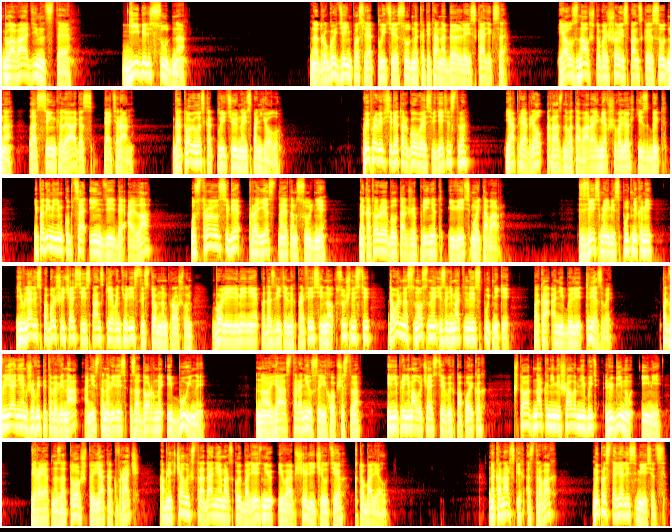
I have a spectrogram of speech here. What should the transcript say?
Глава 11. Гибель судна. На другой день после отплытия судна капитана Бёлля из Кадикса я узнал, что большое испанское судно «Лас Синко Леагас» «Пять ран» готовилось к отплытию на Испаньолу. Выправив себе торговое свидетельство, я приобрел разного товара, имевшего легкий сбыт, и под именем купца Индии де Айла – устроил себе проезд на этом судне, на которое был также принят и весь мой товар. Здесь моими спутниками являлись по большей части испанские авантюристы с темным прошлым, более или менее подозрительных профессий, но в сущности довольно сносные и занимательные спутники, пока они были трезвы. Под влиянием же выпитого вина они становились задорны и буйны – но я сторонился их общества и не принимал участия в их попойках, что, однако, не мешало мне быть любимым ими, вероятно, за то, что я, как врач, облегчал их страдания морской болезнью и вообще лечил тех, кто болел. На Канарских островах мы простояли с месяц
